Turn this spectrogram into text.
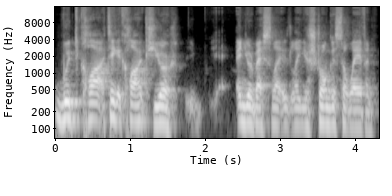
would Clark take it? Clark's your in your best like your strongest eleven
